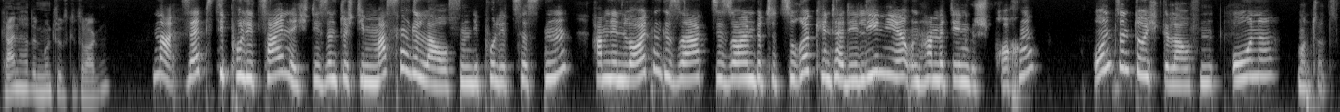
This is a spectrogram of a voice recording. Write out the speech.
Keiner hat den Mundschutz getragen. Nein, selbst die Polizei nicht. Die sind durch die Massen gelaufen, die Polizisten, haben den Leuten gesagt, sie sollen bitte zurück hinter die Linie und haben mit denen gesprochen und sind durchgelaufen ohne Mundschutz.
